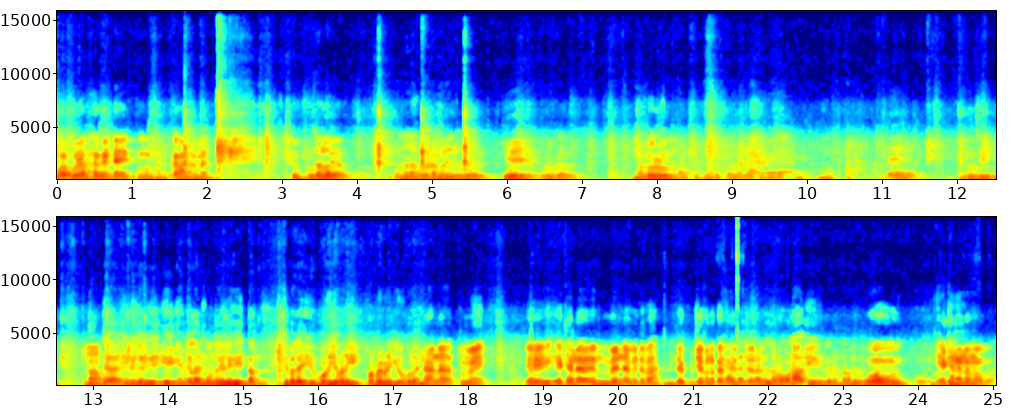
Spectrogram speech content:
বা পুরা ভাগে নাই তোমার কাজ নাই না না তুমি এই এখানে মেন নামিয়ে দেবা? দেখ যে কোনো কাজ করতে ও এখানে নামাবা।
